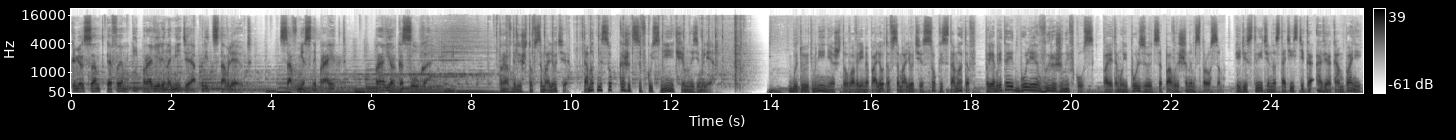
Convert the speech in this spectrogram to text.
Коммерсант ФМ и Проверено Медиа представляют совместный проект «Проверка слуха». Правда ли, что в самолете томатный сок кажется вкуснее, чем на земле? Бытует мнение, что во время полета в самолете сок из томатов приобретает более выраженный вкус, поэтому и пользуется повышенным спросом. И действительно, статистика авиакомпаний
